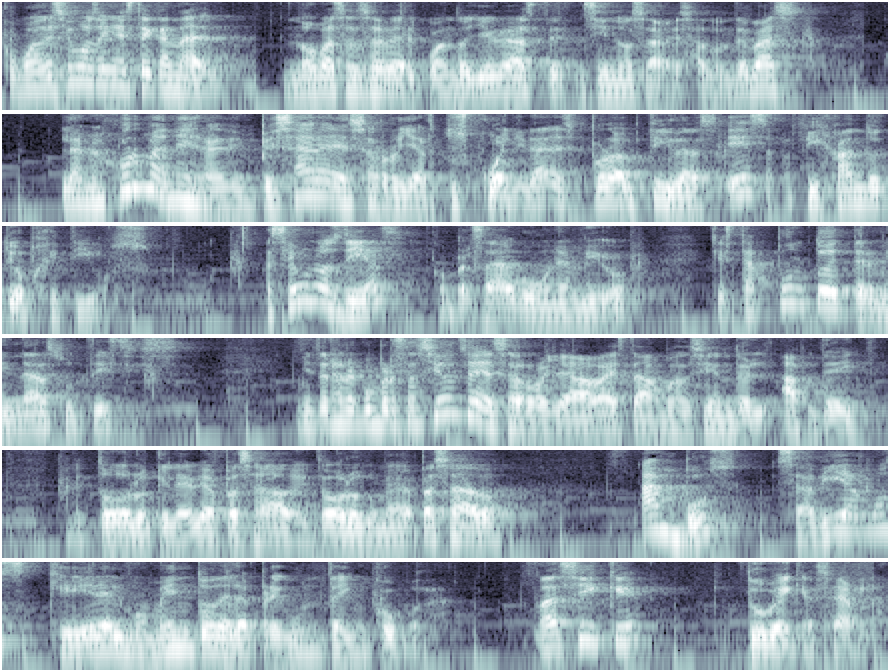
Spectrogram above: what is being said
Como decimos en este canal, no vas a saber cuándo llegaste si no sabes a dónde vas. La mejor manera de empezar a desarrollar tus cualidades proactivas es fijándote objetivos. Hace unos días conversaba con un amigo que está a punto de terminar su tesis. Mientras la conversación se desarrollaba, estábamos haciendo el update de todo lo que le había pasado y todo lo que me había pasado, Ambos sabíamos que era el momento de la pregunta incómoda, así que tuve que hacerla.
